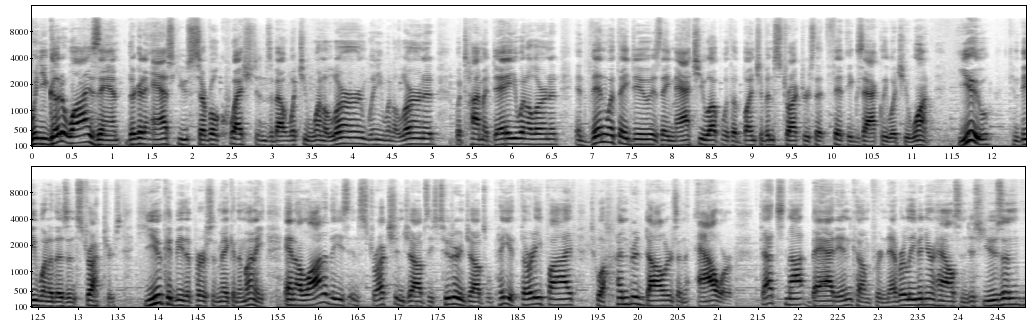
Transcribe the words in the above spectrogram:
when you go to Wyzant they're going to ask you several questions about what you want to learn when you want to learn it what time of day you want to learn it. And then what they do is they match you up with a bunch of instructors that fit exactly what you want. You can be one of those instructors. You could be the person making the money. And a lot of these instruction jobs these tutoring jobs will pay you 35 to hundred dollars an hour. That's not bad income for never leaving your house and just using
